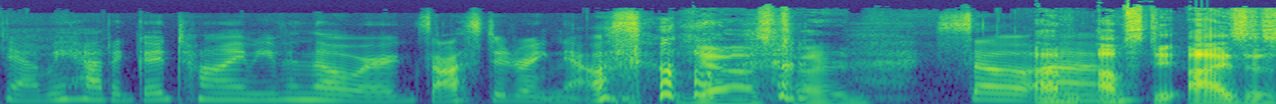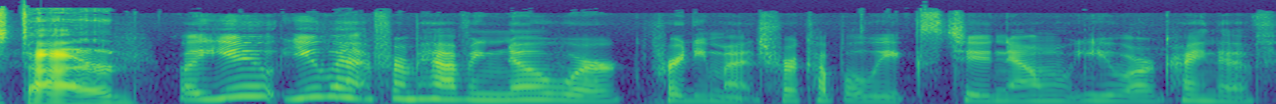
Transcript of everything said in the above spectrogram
yeah, we had a good time, even though we're exhausted right now. So, yeah i was tired so i'm um, i'm still eyes is tired Well, you you went from having no work pretty much for a couple of weeks to now you are kind of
